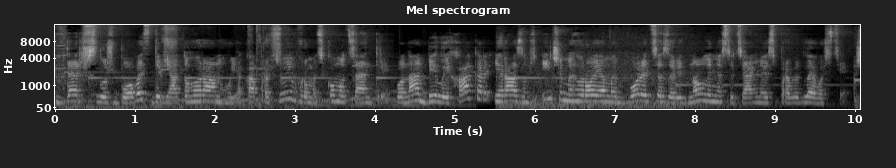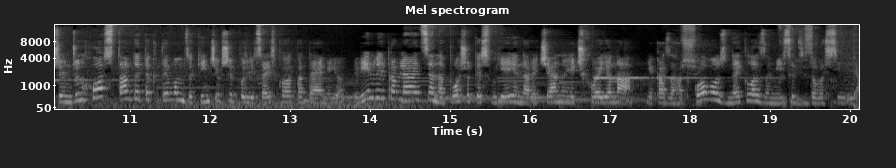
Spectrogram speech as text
держслужбовець 9-го рангу, яка працює в громадському центрі. Вона білий хакер і разом з іншими героями бореться за відновлення соціальної справедливості. Шин Хо став детективом, закінчивши поліцейську академію. Він відправляється на пошуки своєї нареченої Чхве Йона, яка загадково зникла за місяць до весілля.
